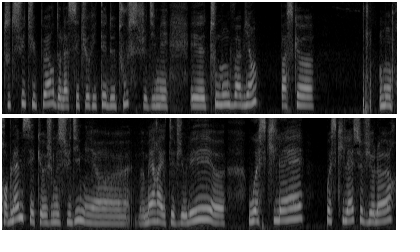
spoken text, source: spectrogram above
tout de suite eu peur de la sécurité de tous. Je dis mais euh, tout le monde va bien? Parce que mon problème, c'est que je me suis dit mais euh, ma mère a été violée. où est-ce qu'il est? Où est-ce qu'il est ce violeur?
